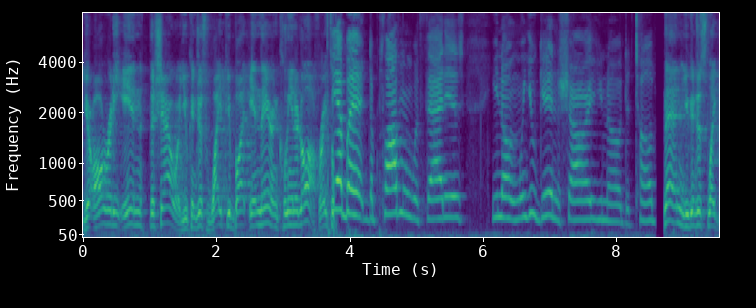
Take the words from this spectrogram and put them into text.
You're already in the shower. You can just wipe your butt in there and clean it off, right? So Yeah, but the problem with that is, you know, when you get in the shower, you know, the tub. then you can just like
